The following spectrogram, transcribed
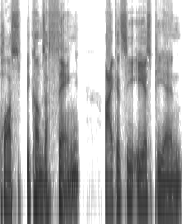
Plus becomes a thing, I could see ESPN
